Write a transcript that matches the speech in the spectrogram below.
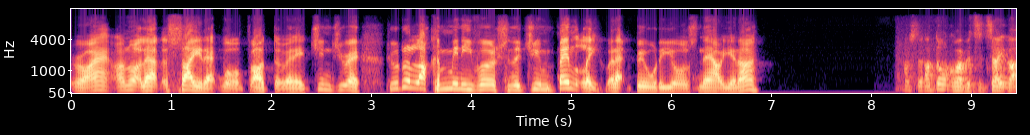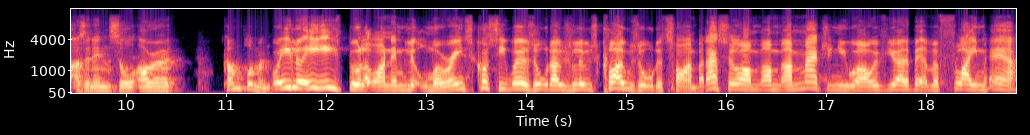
right? I'm not allowed to say that. Well, I'd do any ginger hair. You look like a mini version of Jim Bentley with that build of yours now. You know. I don't know whether to take that as an insult or a compliment. Well, he look, he's built like one of them little Marines because he wears all those loose clothes all the time. But that's who I'm, I'm, I imagine you are if you had a bit of a flame hair.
